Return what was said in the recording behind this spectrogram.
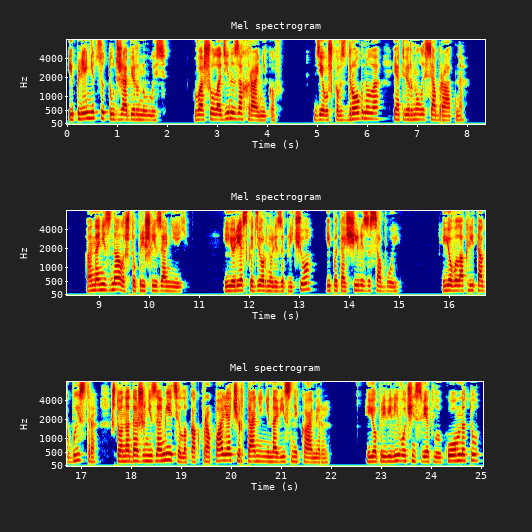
и пленница тут же обернулась. Вошел один из охранников. Девушка вздрогнула и отвернулась обратно. Она не знала, что пришли за ней. Ее резко дернули за плечо и потащили за собой. Ее волокли так быстро, что она даже не заметила, как пропали очертания ненавистной камеры. Ее привели в очень светлую комнату –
